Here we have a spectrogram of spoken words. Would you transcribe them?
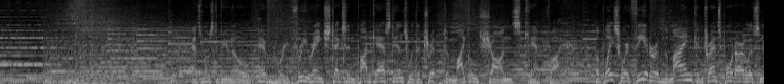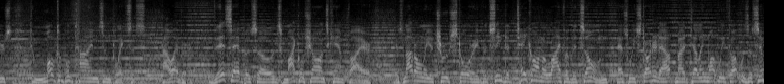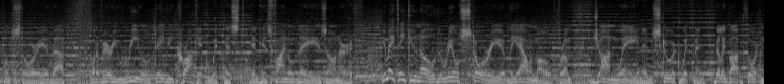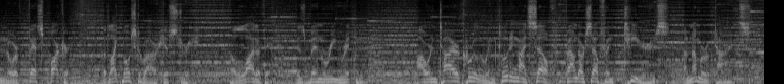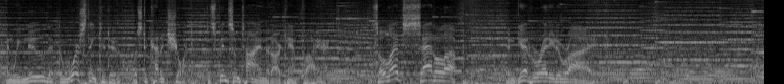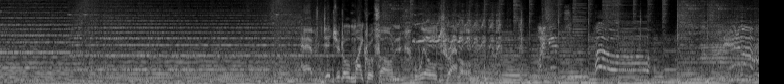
As most of you know, every Free Range Texan podcast ends with a trip to Michael Shawn's campfire. A place where theater of the mind can transport our listeners to multiple times and places. However, this episode's Michael Shawn's Campfire is not only a true story, but seemed to take on a life of its own as we started out by telling what we thought was a simple story about what a very real Davy Crockett witnessed in his final days on Earth. You may think you know the real story of the Alamo from John Wayne and Stuart Whitman, Billy Bob Thornton, or Fess Parker. But like most of our history, a lot of it has been rewritten. Our entire crew, including myself, found ourselves in tears a number of times, and we knew that the worst thing to do was to cut it short, to spend some time at our campfire. So let's saddle up and get ready to ride. Digital microphone will travel. Blankets! Ho! Get 'em up!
